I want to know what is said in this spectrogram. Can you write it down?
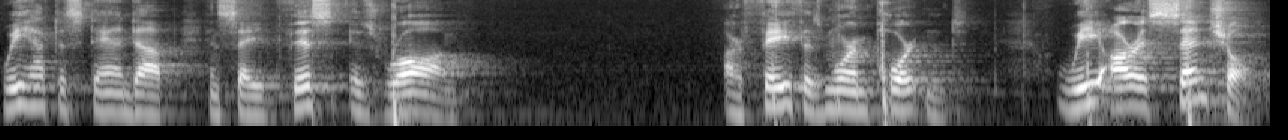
We have to stand up and say, This is wrong. Our faith is more important. We are essential.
